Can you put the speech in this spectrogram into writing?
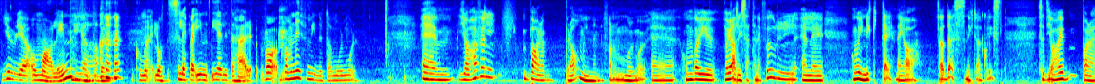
Julia och Malin. Ja. Komma, låt, släppa in er lite här. Vad, vad har ni för minne av mormor? Um, jag har väl bara bra minnen från mormor. Uh, hon var ju, jag har ju aldrig sett henne full eller hon var ju nykter när jag föddes, nykter alkoholist. Så jag har ju bara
